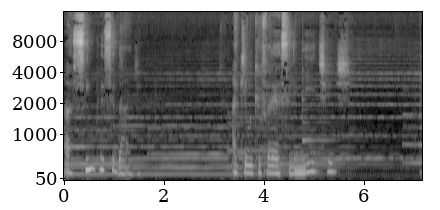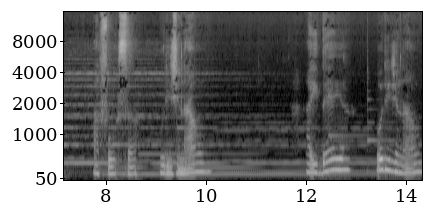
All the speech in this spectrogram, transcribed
à simplicidade, aquilo que oferece limites, a força original, a ideia original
